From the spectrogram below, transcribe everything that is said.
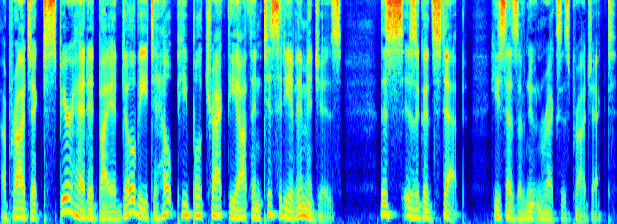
a project spearheaded by Adobe to help people track the authenticity of images. This is a good step, he says of Newton Rex's project.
